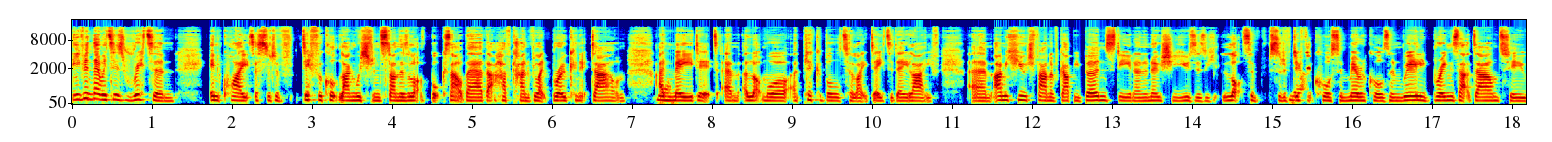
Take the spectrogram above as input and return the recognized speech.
even though it is written in quite a sort of difficult language to understand, there's a lot of books out there that have kind of like broken it down yeah. and made it um, a lot more applicable to like day to day life. Um, I'm a huge fan of Gabby Bernstein, and I know she uses lots of sort of different yeah. Course in Miracles and really brings that down to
